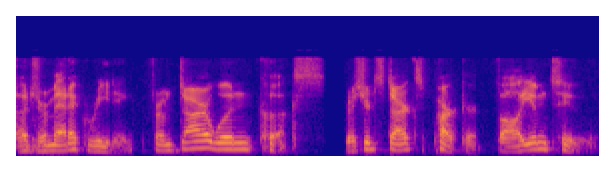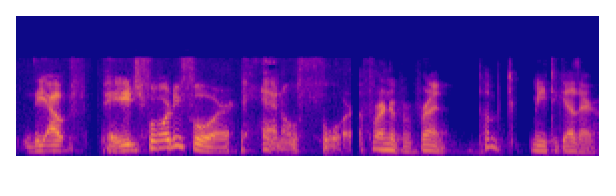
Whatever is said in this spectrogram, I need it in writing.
a dramatic reading from Darwyn Cooke's, Richard Stark's Parker, Volume 2, The Outfit, page 44, panel 4. A friend of a friend pumped me together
